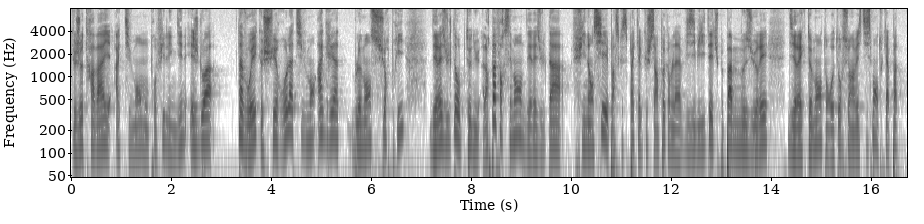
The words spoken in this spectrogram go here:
que je travaille activement mon profil LinkedIn et je dois t'avouer que je suis relativement agréablement surpris des résultats obtenus. Alors pas forcément des résultats financiers parce que c'est pas quelque chose, c'est un peu comme la visibilité, tu peux pas mesurer directement ton retour sur investissement, en tout cas pas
